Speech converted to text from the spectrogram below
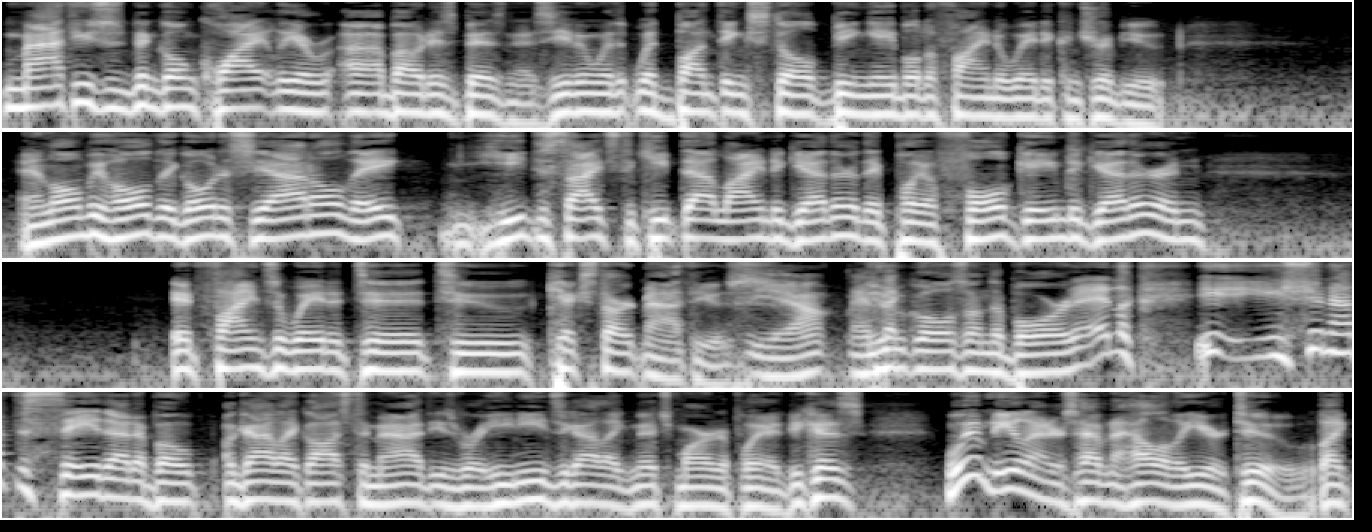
Matthews has been going quietly about his business, even with with Bunting still being able to find a way to contribute. And lo and behold, they go to Seattle. They he decides to keep that line together. They play a full game together, and it finds a way to to, to kickstart Matthews. Yeah, and two goals on the board. And look, you, you, shouldn't have to say that about a guy like Auston Matthews, where he needs a guy like Mitch Marner to play it because William Nylander's having a hell of a year too. Like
